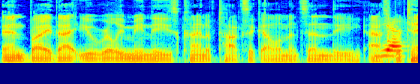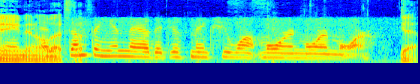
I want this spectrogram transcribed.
And by that, you really mean these kind of toxic elements and the aspartame yes, and, and, all and that stuff. There's something in there that just makes you want more and more and more. Yeah.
